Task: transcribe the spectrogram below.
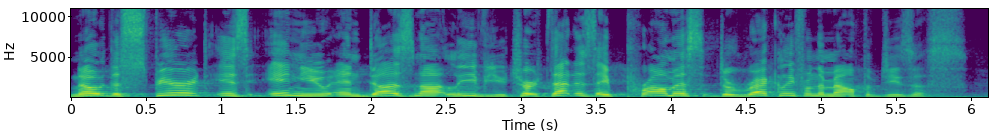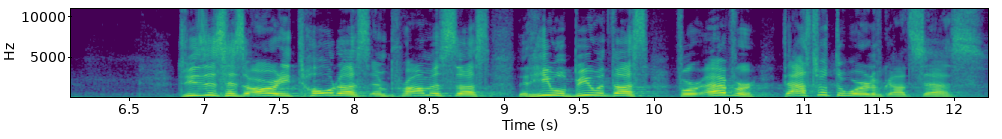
No, the Spirit is in you and does not leave you. Church, that is a promise directly from the mouth of Jesus. Jesus has already told us and promised us that He will be with us forever. That's what the Word of God says.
